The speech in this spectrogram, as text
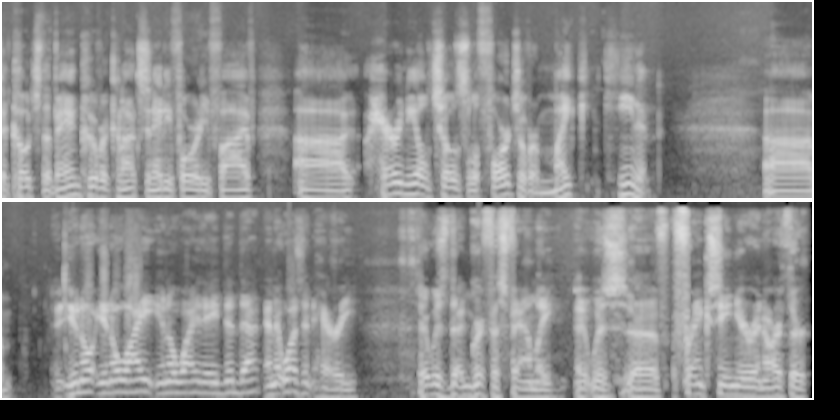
to coach the Vancouver Canucks in 84 85. Uh, Harry Neale chose LaForge over Mike Keenan. You know, you know why? You know why they did that? And it wasn't Harry. It was the Griffiths family. It was uh, Frank Senior and Arthur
